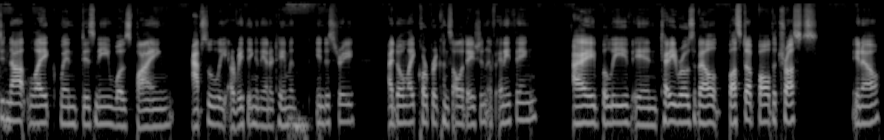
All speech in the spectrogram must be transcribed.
did not like when Disney was buying absolutely everything in the entertainment industry. I don't like corporate consolidation. If anything, I believe in Teddy Roosevelt, bust up all the trusts, you know?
